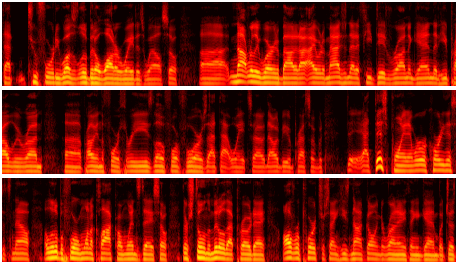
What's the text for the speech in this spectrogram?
that 240 was a little bit of water weight as well. So, uh, not really worried about it. I, I, would imagine that if he did run again, that he'd probably run uh, probably in the four threes, low four fours at that weight. So that would be impressive. But at this point, and we're recording this, it's now a little before one o'clock on Wednesday, so they're still in the middle of that pro day. All reports are saying he's not going to run anything again, but just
